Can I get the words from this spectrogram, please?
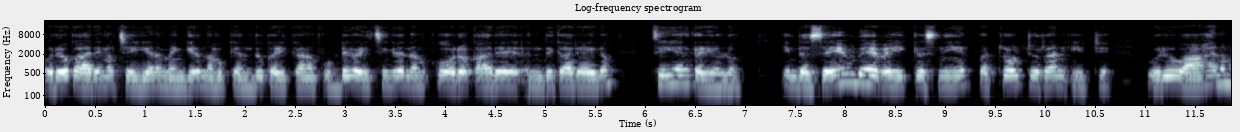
ഓരോ കാര്യങ്ങൾ ചെയ്യണമെങ്കിൽ നമുക്ക് എന്തു കഴിക്കണം? ഫുഡ് കഴിച്ചെങ്കിൽ നമുക്ക് ഓരോ കാര്യം എന്ത് കാര്യമായാലും ചെയ്യാൻ കഴിയുള്ളൂ. In the same way vehicles need petrol to run it ഒരു വാഹനം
